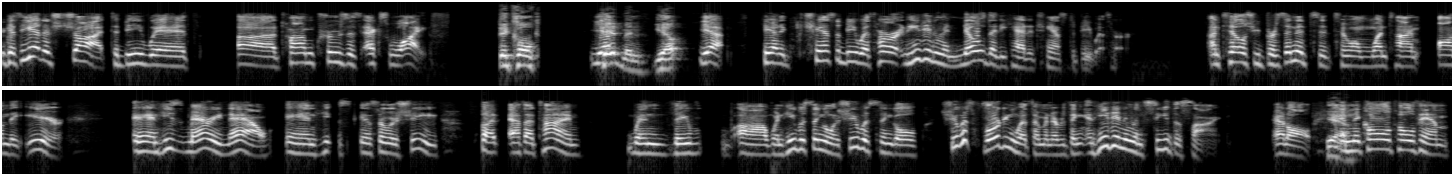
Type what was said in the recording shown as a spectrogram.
because he had a shot to be with uh, Tom Cruise's ex-wife. Nicole yep. Kidman. Yep. Yeah. He had a chance to be with her, and he didn't even know that he had a chance to be with her until she presented it to him one time on the air. And he's married now, and he, and so is she. But at that time, when they uh, when he was single and she was single, she was flirting with him and everything, and he didn't even see the sign at all. Yeah. And Nicole told him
